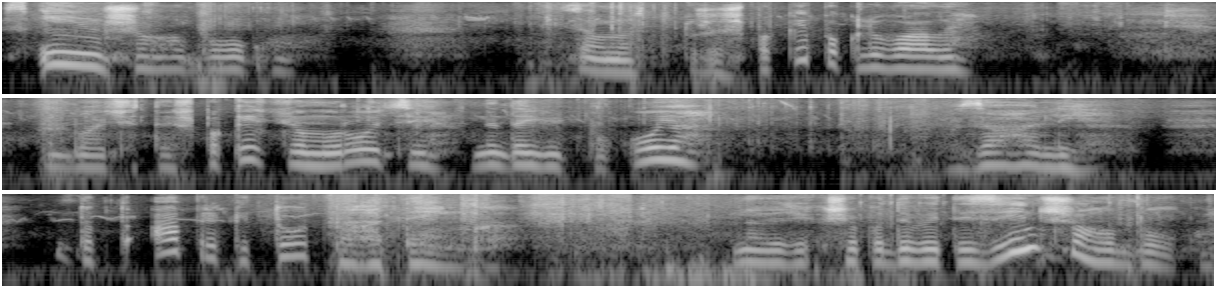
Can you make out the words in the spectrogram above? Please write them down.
з іншого боку. Це у нас тут уже шпаки поклювали. Бачите, шпаки в цьому році не дають покою взагалі. Тобто априки тут багатенько. Навіть якщо подивитись з іншого боку,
